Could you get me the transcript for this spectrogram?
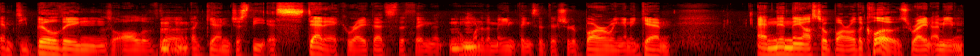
empty buildings, all of the again just the aesthetic, right? That's the thing that one of the main things that they're sort of borrowing. And again, and then they also borrow the clothes, right? I mean,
